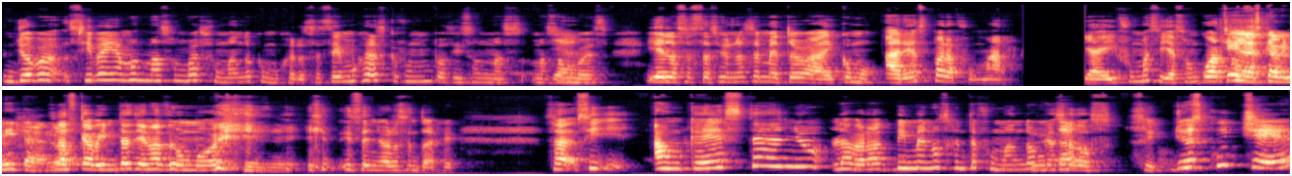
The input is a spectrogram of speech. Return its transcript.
yo sí veíamos más hombres fumando que mujeres. O sea, sí hay mujeres que fuman, pues sí son más, más hombres. Y en las estaciones de metro hay como áreas para fumar. Y ahí fumas y ya son cuartos. Sí, las cabinitas, ¿no? las cabinitas llenas de humo y, Sí, y- y señores en traje. O sea, sí, aunque este año, la verdad, vi menos gente fumando que hace dos. Sí. Yo escuché,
